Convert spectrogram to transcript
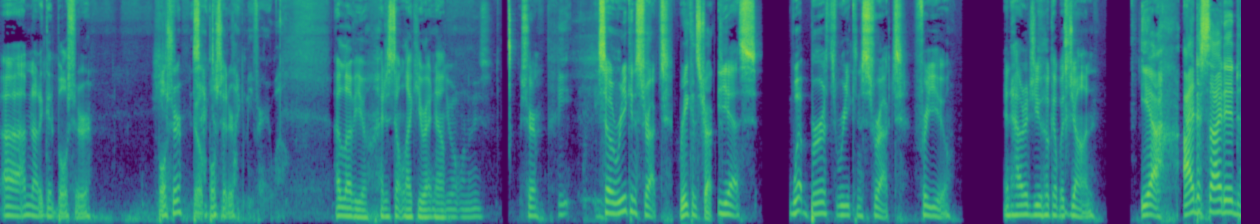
uh, I'm not a good bullshitter. Bullshitter? Zach doesn't bullshitter. like me very well. I love you. I just don't like you right now. You want one of these? Sure. He, he- So reconstruct. Reconstruct. Yes. What birthed reconstruct for you? And how did you hook up with John? Yeah, I decided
